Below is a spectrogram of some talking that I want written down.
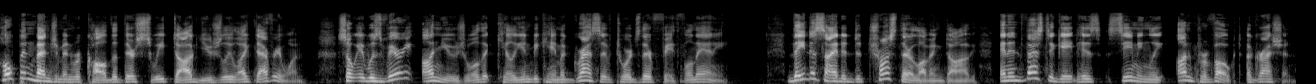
Hope and Benjamin recalled that their sweet dog usually liked everyone So it was very unusual that Killian became aggressive towards their faithful nanny. They decided to trust their loving dog and investigate his seemingly unprovoked aggression.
